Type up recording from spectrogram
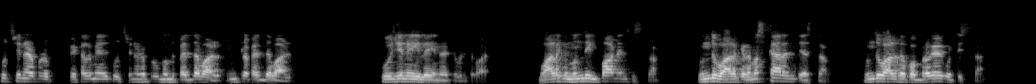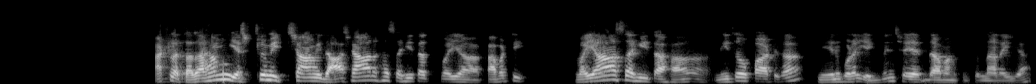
కూర్చున్నప్పుడు పిట్టల మీద కూర్చున్నప్పుడు ముందు పెద్దవాళ్ళు ఇంట్లో పెద్దవాళ్ళు పూజనీయులైనటువంటి వాళ్ళు. వాళ్ళకి ముందు ఇంపార్టెన్స్ ఇస్తాం. ముందు వాళ్ళకి నమస్కారం చేస్తాం. ముందు వాళ్ళతో కొబ్బరికాయ కొట్టిస్తాం. అట్లా తదహం యష్టుమిచ్చామి దాశార్హ సహిత త్వయ కాబట్టి త్వయా సహిత నీతో పాటుగా నేను కూడా యజ్ఞం చేద్దాం అనుకుంటున్నానయ్యా.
